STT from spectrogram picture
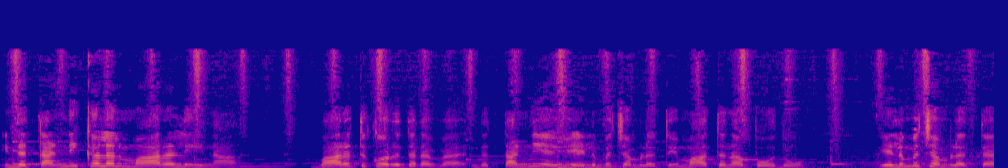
இந்த தண்ணி கலர் மாறலைன்னா வாரத்துக்கு ஒரு தடவை இந்த தண்ணியையும் எலும்புச்சம்பளத்தையும் மாற்றினா போதும். எலும்புச்சம்பளத்தை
